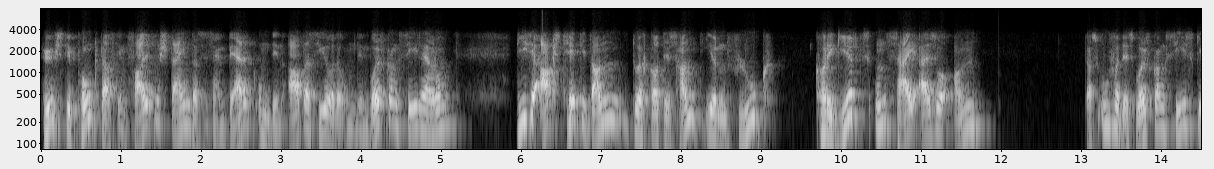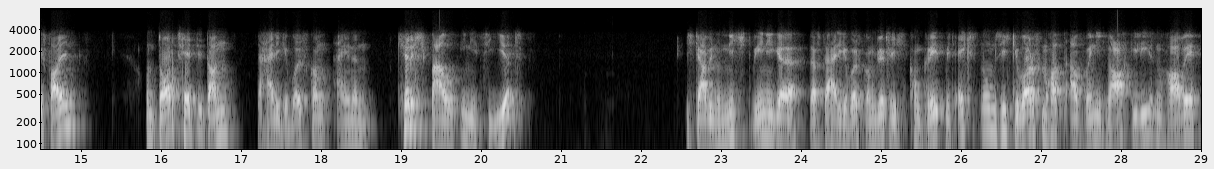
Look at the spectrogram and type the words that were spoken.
höchste Punkt auf dem Falkenstein, das ist ein Berg um den Abersee oder um den Wolfgangsee herum, diese Axt hätte dann durch Gottes Hand ihren Flug korrigiert und sei also an das Ufer des Wolfgangsees gefallen. Und dort hätte dann der heilige Wolfgang einen Kirchbau initiiert ich glaube nun nicht weniger, dass der heilige Wolfgang wirklich konkret mit Äxten um sich geworfen hat, auch wenn ich nachgelesen habe,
